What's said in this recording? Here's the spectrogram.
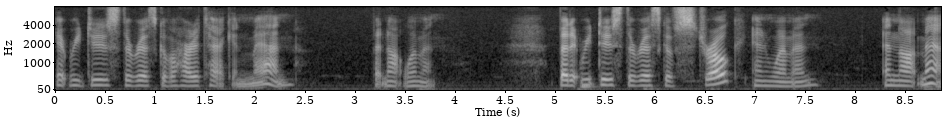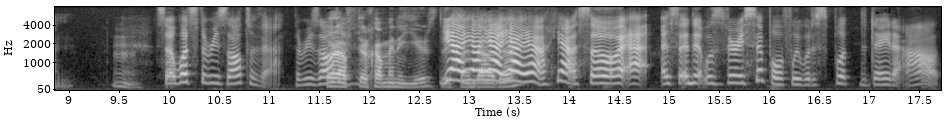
it reduced the risk of a heart attack in men, but not women. But it reduced the risk of stroke in women and not men. Hmm. So what's the result of that? The result Or after how many years? yeah, yeah, yeah, yeah, yeah, yeah. So, uh, and it was very simple. If we would have split the data out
